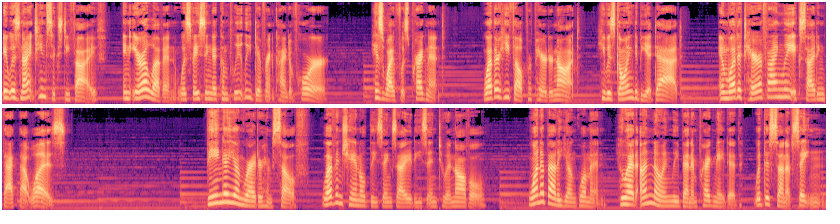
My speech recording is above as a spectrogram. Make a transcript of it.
It was 1965, and Ira Levin was facing a completely different kind of horror. His wife was pregnant. Whether he felt prepared or not, he was going to be a dad. And what a terrifyingly exciting fact that was. Being a young writer himself, Levin channeled these anxieties into a novel. One about a young woman who had unknowingly been impregnated with the son of Satan.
